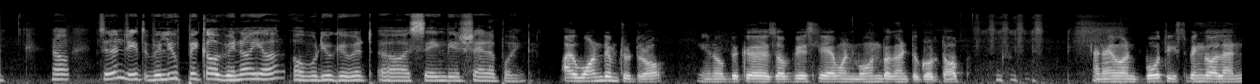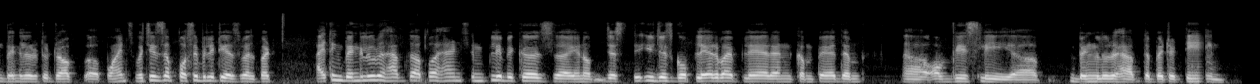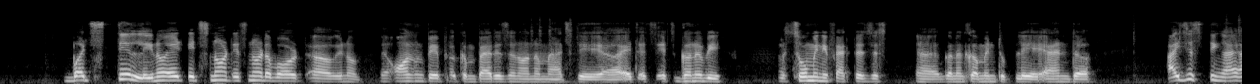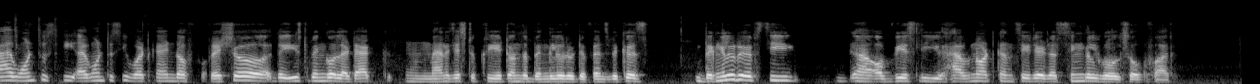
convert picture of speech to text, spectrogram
Now, Chiranjit, will you pick a winner here, or would you give it uh, saying they share a point? I want them to draw, you know, because obviously I want Mohan Bagan to go top. and I want both East Bengal and Bengaluru to drop uh, points, which is a possibility as well. But I think Bengaluru have the upper hand simply because uh, you know just you just go player by player and compare them. Uh, obviously, uh, Bengaluru have the better team, but still, you know, it, it's not it's not about uh, you know on paper comparison on a match day. It, it's it's gonna be so many factors just gonna come into play and. I just think I, I want to see I want to see what kind of pressure the East Bengal attack mm, manages to create on the Bengaluru defense because Bengaluru FC uh, obviously you have not conceded a single goal so far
